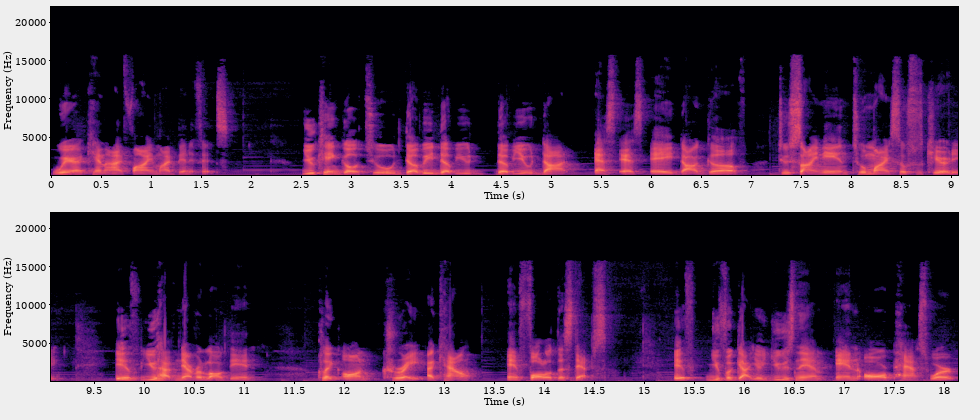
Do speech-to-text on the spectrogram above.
Where can I find my benefits? You can go to www.ssa.gov to sign in to My Social Security. If you have never logged in, click on Create Account and follow the steps. If you forgot your username and or password,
